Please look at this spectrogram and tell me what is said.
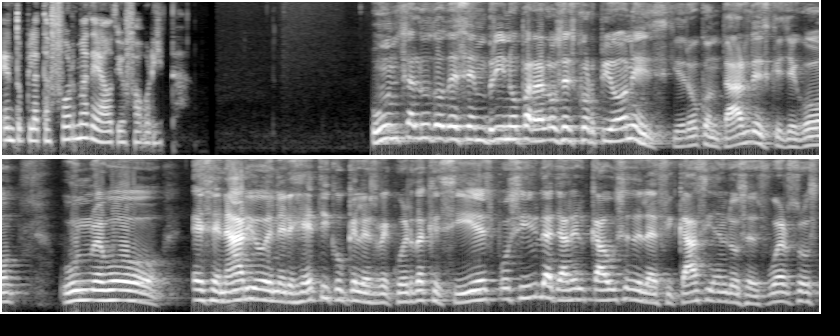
en tu plataforma de audio favorita. Un saludo decembrino para los escorpiones. Quiero contarles que llegó un nuevo escenario energético que les recuerda que sí es posible hallar el cauce de la eficacia en los esfuerzos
